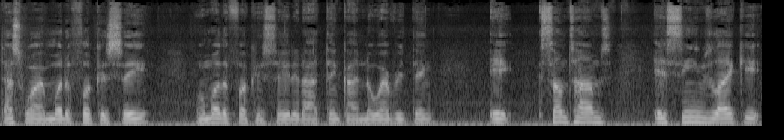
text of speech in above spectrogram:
That's why motherfuckers say, when motherfuckers say that I think I know everything, it sometimes it seems like it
